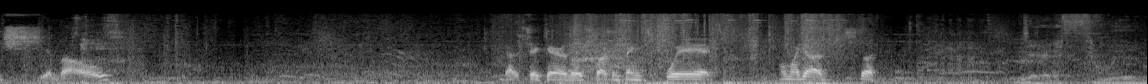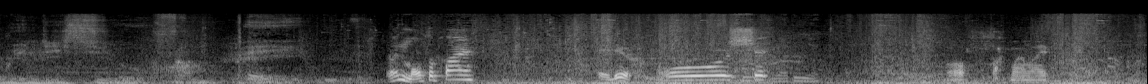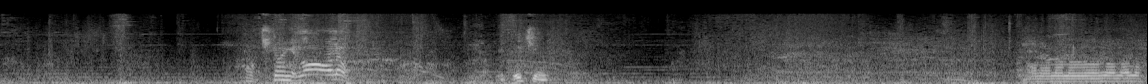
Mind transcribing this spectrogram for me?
Shibos. Gotta take care of those fucking things quick. Oh my god, stuck. Do they multiply? They do. Oh shit. Oh fuck my life. Oh, she's going. Oh no! Itching. No, no, no, no, no, no, no.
